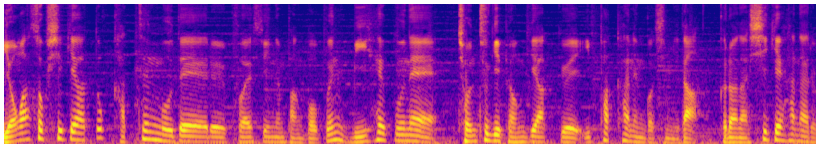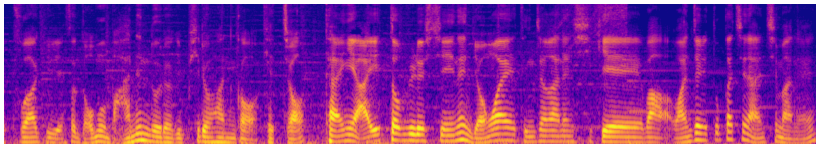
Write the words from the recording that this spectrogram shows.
영화 속 시계와 똑같은 모델을 구할 수 있는 방법은 미 해군의 전투기 병기학교에 입학하는 것입니다. 그러나 시계 하나를 구하기 위해서 너무 많은 노력이 필요한 거겠죠. 다행히 IWC는 영화에 등장하는 시계와 완전히 똑같지는 않지만은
